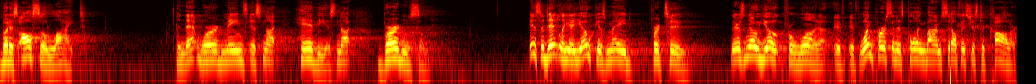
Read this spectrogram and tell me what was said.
But it's also light. And that word means it's not heavy, it's not burdensome. Incidentally, a yoke is made for two. There's no yoke for one. Uh, if, if one person is pulling by himself, it's just a collar.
